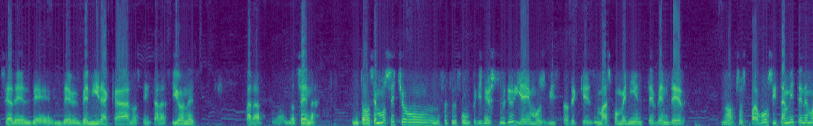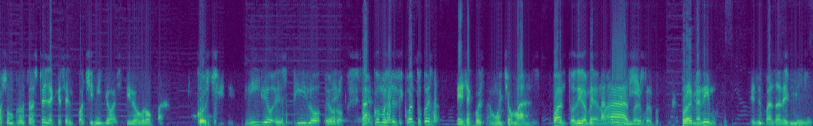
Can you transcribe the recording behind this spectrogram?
O sea, de, de- de venir acá a nuestras instalaciones para la cena. Entonces hemos hecho nosotros un pequeño estudio y hemos visto de que es más conveniente vender nuestros pavos y también tenemos un producto estrella que es el cochinillo estilo Europa. Cochinillo estilo Europa. ¿Cómo es eso y cuánto cuesta? Ese cuesta mucho más. ¿Cuánto? Dígame más. por- por ahí me animo. Ese pasa de mil.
